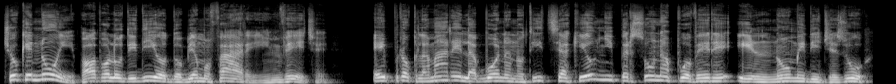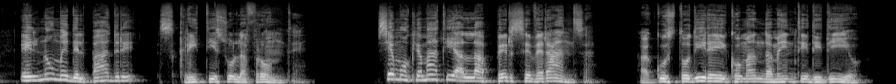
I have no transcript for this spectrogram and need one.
Ciò che noi, popolo di Dio, dobbiamo fare, invece, è proclamare la buona notizia che ogni persona può avere il nome di Gesù e il nome del Padre scritti sulla fronte. Siamo chiamati alla perseveranza, a custodire i comandamenti di Dio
